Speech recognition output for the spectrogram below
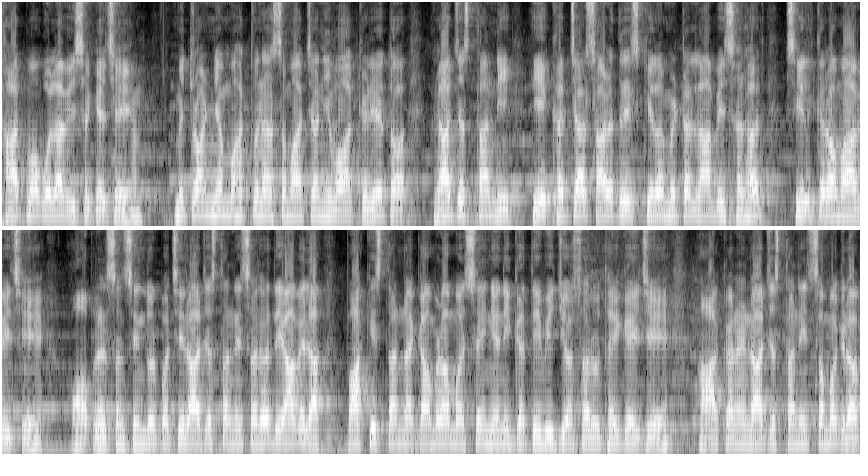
ખાત્મો બોલાવી શકે છે. મિત્રો, અન્ય મહત્વના સમાચારની વાત કરીએ તો રાજસ્થાનની એક હજાર સાડત્રીસ કિલોમીટર લાંબી સરહદ સીલ કરવામાં આવી છે. ઓપરેશન સિંદુર પછી રાજસ્થાનની સરહદે આવેલા પાકિસ્તાનના ગામડામાં સૈન્યની ગતિવિધિઓ શરૂ થઈ ગઈ છે. આ કારણે રાજસ્થાનની સમગ્ર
